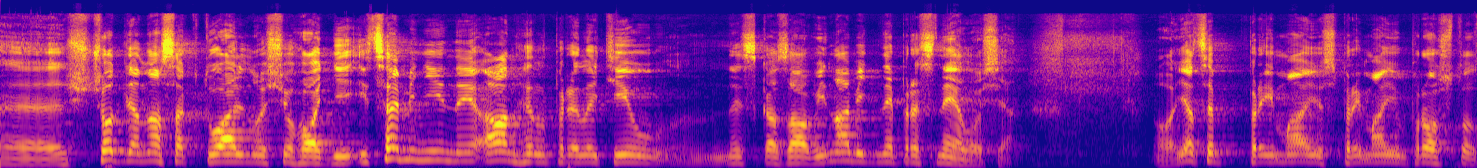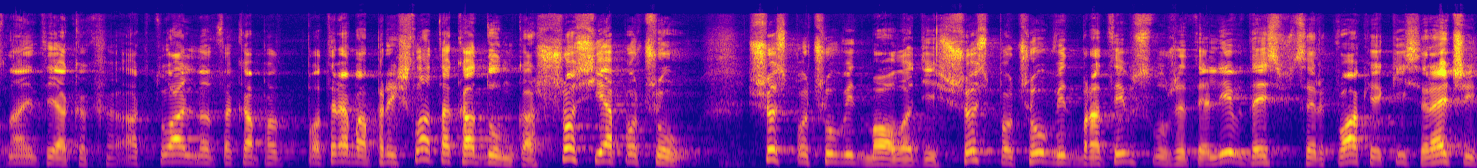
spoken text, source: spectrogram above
е, що для нас актуально сьогодні. І це мені не ангел прилетів, не сказав, і навіть не приснилося. О, я це приймаю, сприймаю просто, знаєте, як актуальна така потреба. Прийшла така думка, щось я почув, щось почув від молоді, щось почув від братів-служителів десь в церквах, якісь речі,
